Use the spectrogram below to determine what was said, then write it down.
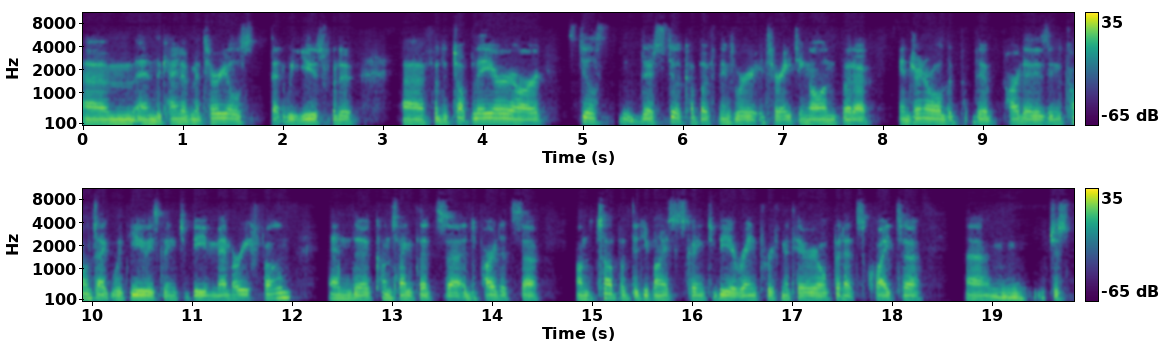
Um, and the kind of materials that we use for the uh, for the top layer are still there's still a couple of things we're iterating on but uh, in general the, the part that is in contact with you is going to be memory foam and the contact that's uh, the part that's uh, on the top of the device is going to be a rainproof material, but it's quite uh, um, just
